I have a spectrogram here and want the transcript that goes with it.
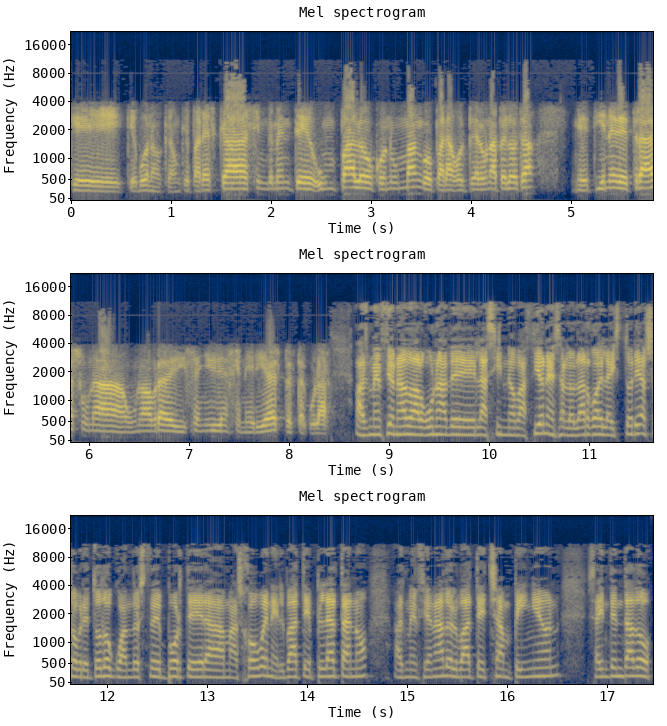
que, que, bueno, que aunque parezca simplemente un palo con un mango para golpear una pelota, eh, tiene detrás una, una, obra de diseño y de ingeniería espectacular. Has mencionado algunas de las innovaciones a lo largo de la historia, sobre todo cuando este deporte era más joven, el bate plátano, has mencionado el bate champiñón, se ha intentado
